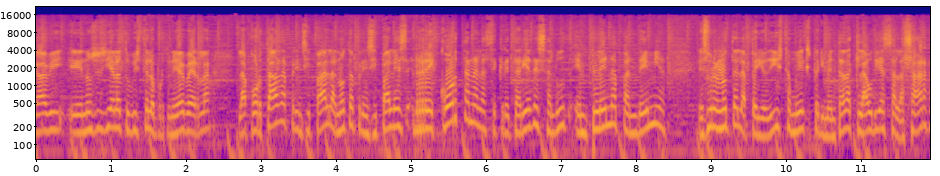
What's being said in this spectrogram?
Gaby. Eh, no sé si ya la tuviste la oportunidad de verla. La portada principal, la nota principal es recortan a la Secretaría de Salud en plena pandemia. Es una nota de la periodista muy experimentada Claudia Salazar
